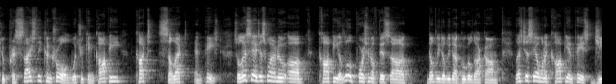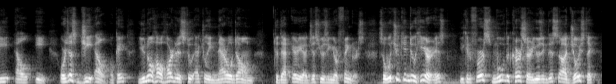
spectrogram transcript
to precisely control what you can copy, cut, select, and paste. So let's say I just wanted to uh, copy a little portion of this uh, www.google.com. Let's just say I want to copy and paste GLE or just GL, okay? You know how hard it is to actually narrow down to that area just using your fingers. So what you can do here is you can first move the cursor using this uh, joystick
